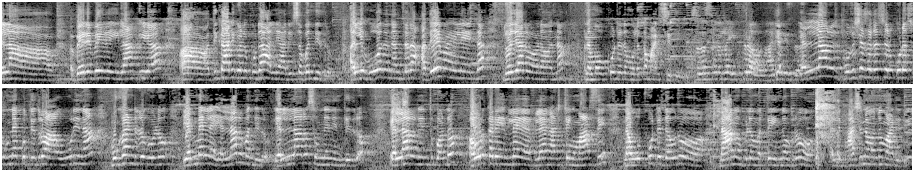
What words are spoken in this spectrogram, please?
ಎಲ್ಲ ಬೇರೆ ಬೇರೆ ಇಲಾಖೆಯ ಅಧಿಕಾರಿಗಳು ಕೂಡ ಅಲ್ಲಿ ಆ ದಿವಸ ಬಂದಿದ್ರು. ಅಲ್ಲಿ ಹೋದ ನಂತರ ಅದೇ ಮಹಿಳೆಯಿಂದ ಧ್ವಜಾರೋಹಣವನ್ನ ನಮ್ಮ ಒಕ್ಕೂಟದ ಮೂಲಕ ಮಾಡಿಸಿದ್ವಿ ಎಲ್ಲಾರು ಪುರುಷ ಸದಸ್ಯರು ಕೂಡ ಸುಮ್ನೆ ಕೂತಿದ್ರು. ಆ ಊರಿನ ಮುಖಂಡರುಗಳು ಎಂ ಎಲ್ ಎ ಎಲ್ಲಾರು ಬಂದಿದ್ರು. ಎಲ್ಲಾರು ಸುಮ್ನೆ ನಿಂತಿದ್ರು. ಎಲ್ಲಾರು ನಿಂತ್ಕೊಂಡು ಅವ್ರ ಕಡೆಯಿಂದಲೇ ಫ್ಲಾಗ್ ಹಾಸ್ಟಿಂಗ್ ಮಾಡಿಸಿ ನಾವು ಒಕ್ಕೂಟದವರು ನಾನೊಬ್ಳು ಮತ್ತೆ ಇನ್ನೊಬ್ರು ಅಲ್ಲಿ ಭಾಷಣವನ್ನು ಮಾಡಿದ್ವಿ.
